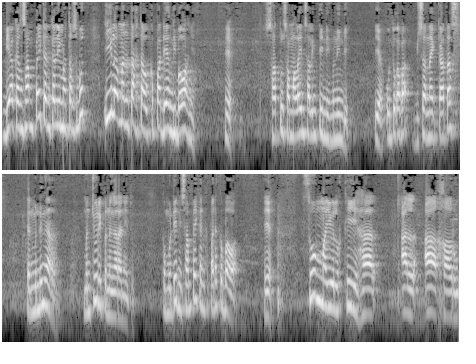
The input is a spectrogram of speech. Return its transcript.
dia akan sampaikan kalimat tersebut ila man tahtahu kepada yang di bawahnya. Ya satu sama lain saling tindih menindih. Ya untuk apa? Bisa naik ke atas dan mendengar mencuri pendengaran itu. Kemudian disampaikan kepada ke bawah. Ya summa yulqiha al-akharu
